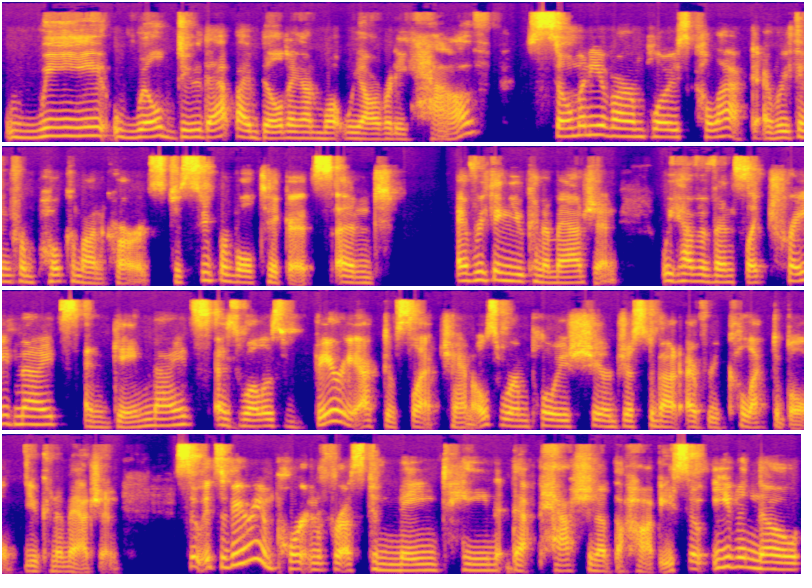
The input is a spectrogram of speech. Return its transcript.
We will do that by building on what we already have. So many of our employees collect everything from Pokemon cards to Super Bowl tickets and everything you can imagine. We have events like trade nights and game nights, as well as very active Slack channels where employees share just about every collectible you can imagine. So it's very important for us to maintain that passion of the hobby. So even though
